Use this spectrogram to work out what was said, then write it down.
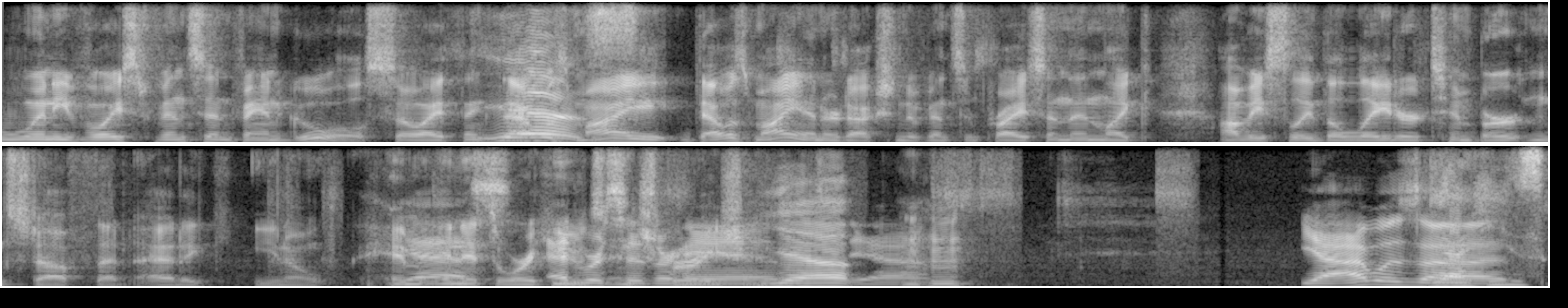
When he voiced Vincent Van Ghoul. So I think that was my that was my introduction to Vincent Price, and then like obviously the later Tim Burton stuff that had a you know him in it or a huge Edward inspiration. Scissorhands. Yeah. Yeah. Mhm. Yeah, I was uh, Yeah, he's-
